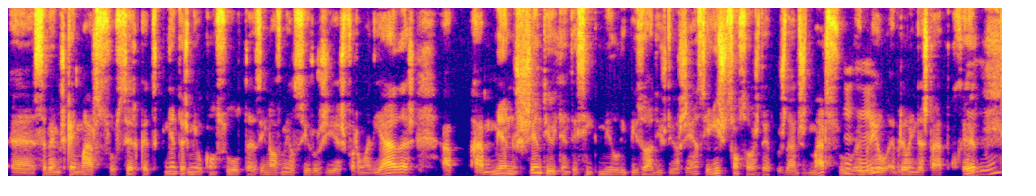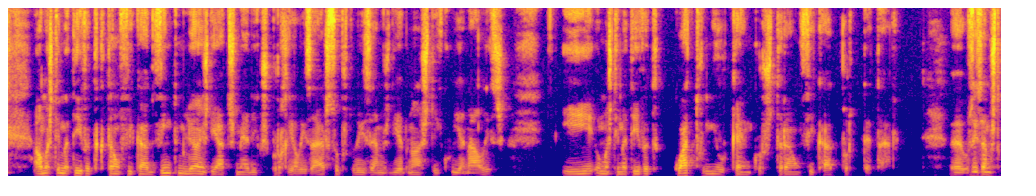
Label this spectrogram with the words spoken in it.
Uh, sabemos que em março cerca de 500 mil consultas e 9 mil cirurgias foram adiadas. Há, há, menos 185 mil episódios de urgência. Isto são só os, de, os dados de março. Uhum. Abril, abril ainda está a decorrer. Uhum. Há uma estimativa de que terão ficado 20 milhões de atos médicos por realizar, sobretudo exames de diagnóstico e análises e uma estimativa de 4 mil cancros terão ficado por detectar. Uh, os exames de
